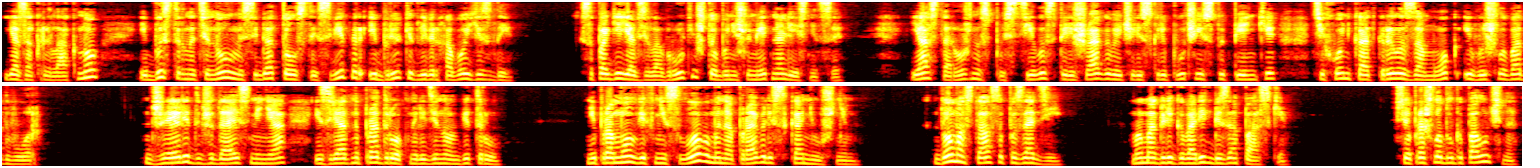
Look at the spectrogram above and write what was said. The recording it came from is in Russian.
Я закрыла окно и быстро натянула на себя толстый свитер и брюки для верховой езды. Сапоги я взяла в руки, чтобы не шуметь на лестнице. Я осторожно спустилась, перешагивая через скрипучие ступеньки, тихонько открыла замок и вышла во двор. Джерри, дожидаясь меня, изрядно продрог на ледяном ветру. Не промолвив ни слова, мы направились к конюшням. Дом остался позади. Мы могли говорить без опаски. Все прошло благополучно.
